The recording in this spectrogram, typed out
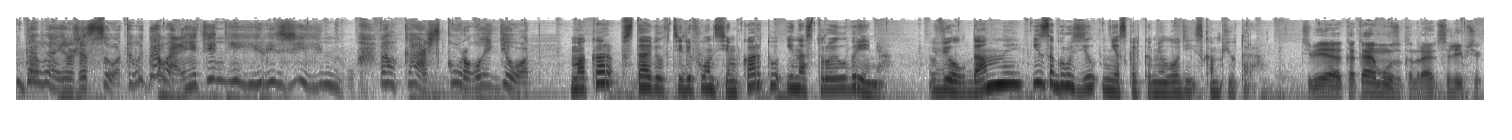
давай уже сотовый, давай, не тяни резину. Алкаш скоро уйдет. Макар вставил в телефон сим-карту и настроил время. Ввел данные и загрузил несколько мелодий с компьютера. Тебе какая музыка нравится, Липсик?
